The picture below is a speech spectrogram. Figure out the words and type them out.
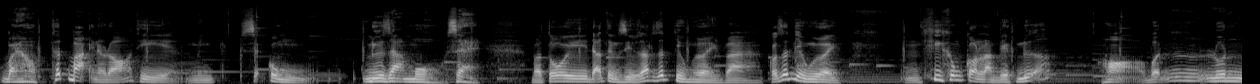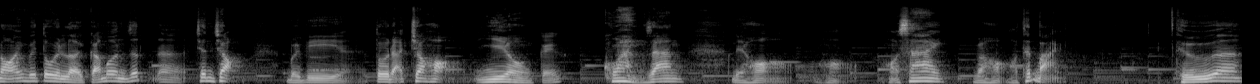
bài học thất bại nào đó thì mình sẽ cùng đưa ra mổ xẻ. Và tôi đã từng dìu dắt rất nhiều người và có rất nhiều người ừ, khi không còn làm việc nữa họ vẫn luôn nói với tôi lời cảm ơn rất uh, trân trọng. Bởi vì tôi đã cho họ nhiều cái khoảng gian để họ họ họ sai và họ, họ thất bại. Thứ uh,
